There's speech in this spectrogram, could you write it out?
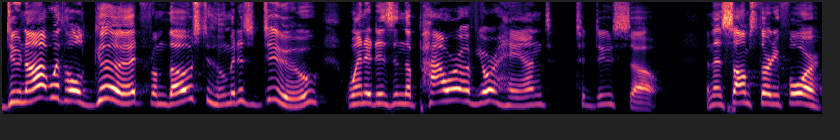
Do not withhold good from those to whom it is due when it is in the power of your hand to do so. And then Psalms 34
